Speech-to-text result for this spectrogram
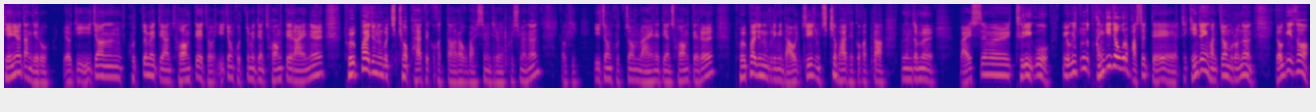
데니얼 단계로 여기 이전 고점에 대한 저항대죠. 이전 고점에 대한 저항대 라인을 돌파해 주는 걸 지켜봐야 될 것 같다라고 말씀을 드려요. 보시면은 여기 이전 고점 라인에 대한 저항대를 돌파해 주는 그림이 나올지 좀 지켜봐야 될 것 같다라는 점을 말씀을 드리고 여기서 좀 더 단기적으로 봤을 때 제 개인적인 관점으로는 여기서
